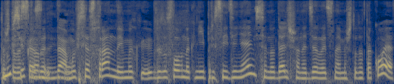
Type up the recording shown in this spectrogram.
то, мы что вы сказали, странные, да, да, мы все странные, мы, безусловно, к ней присоединяемся, но дальше она делает с нами что-то такое,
